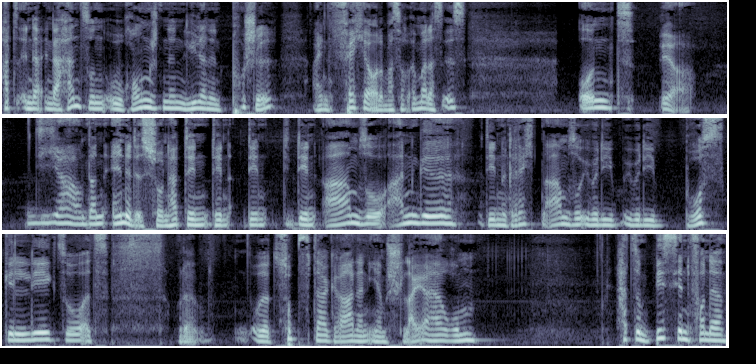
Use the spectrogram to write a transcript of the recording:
hat in der, in der Hand so einen orangenen, lilanen Puschel ein Fächer oder was auch immer das ist. Und ja, ja, und dann endet es schon, hat den, den, den, den Arm so ange, den rechten Arm so über die, über die Brust gelegt, so als, oder, oder zupft da gerade an ihrem Schleier herum. Hat so ein bisschen von der,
